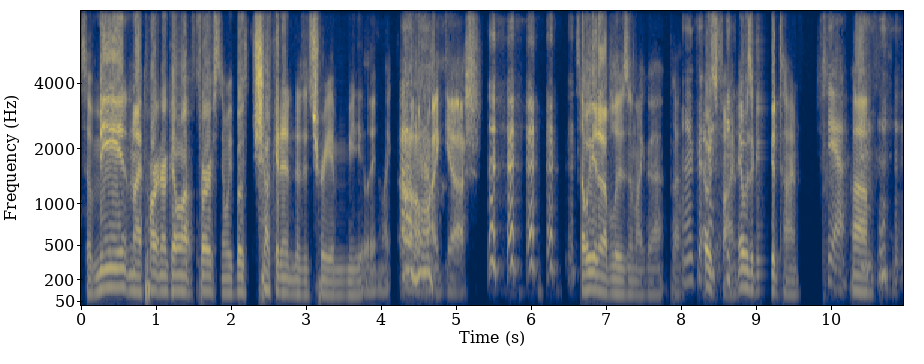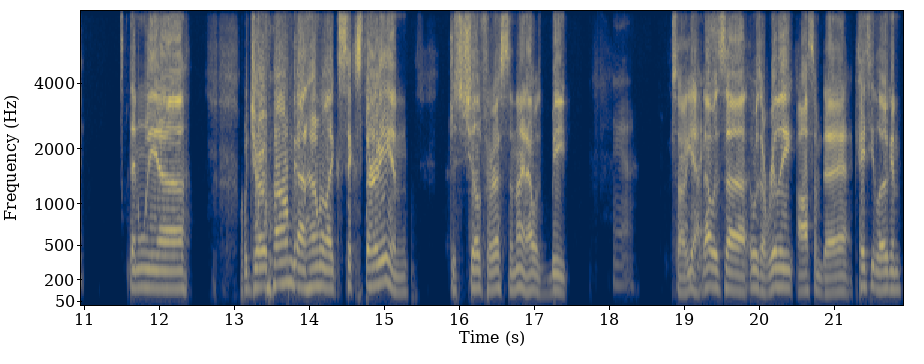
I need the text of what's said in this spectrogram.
So me and my partner go up first and we both chuck it into the tree immediately. Like Oh, oh, no. my gosh. So we ended up losing like that but okay. it was fine. It was a good, time. Yeah. Um, then we uh we drove home got home at like 6 30 and just chilled for the rest of the night. I was beat. Yeah. so Very yeah that was uh it was a really awesome day. Casey logan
